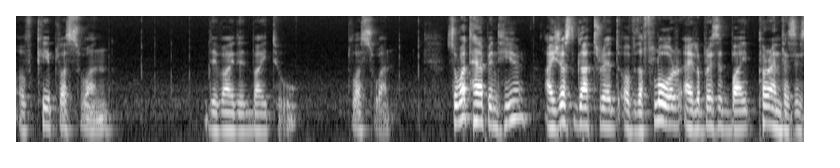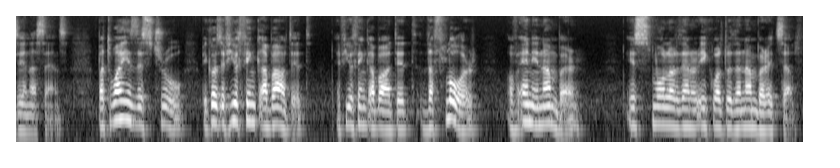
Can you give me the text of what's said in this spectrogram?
of k plus 1 divided by 2 plus 1. So what happened here? I just got rid of the floor. I replaced it by parentheses in a sense. But why is this true? Because if you think about it, if you think about it, the floor of any number is smaller than or equal to the number itself.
